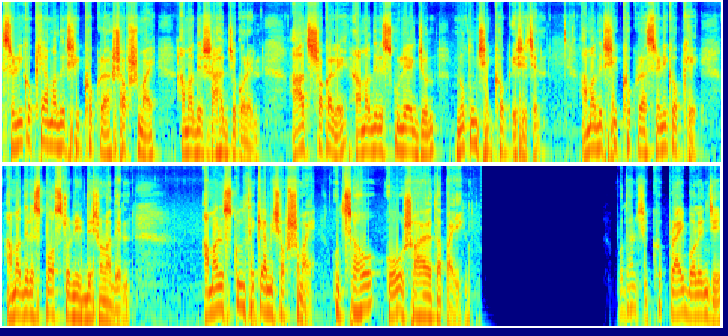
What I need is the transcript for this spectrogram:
শ্রেণীকক্ষে আমাদের শিক্ষকরা সবসময় আমাদের সাহায্য করেন। আজ সকালে আমাদের স্কুলে একজন নতুন শিক্ষক এসেছেন। আমাদের শিক্ষকরা শ্রেণীকক্ষে আমাদের স্পষ্ট নির্দেশনা দেন। আমার স্কুল থেকে আমি সবসময় উৎসাহ ও সহায়তা পাই। প্রধান শিক্ষক প্রায় বলেন যে,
